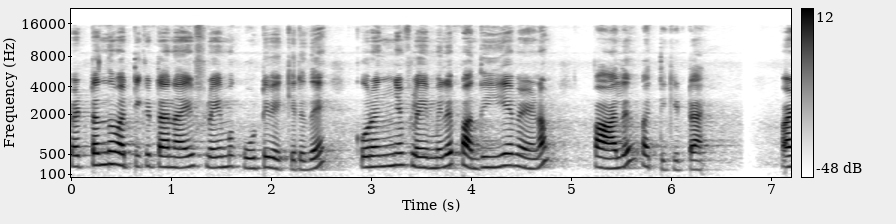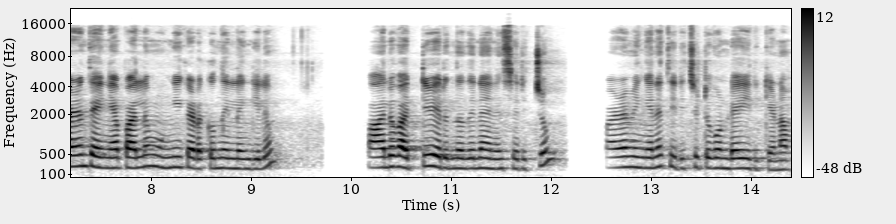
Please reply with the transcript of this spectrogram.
പെട്ടെന്ന് വറ്റിക്കിട്ടാനായി ഫ്ലെയിം കൂട്ടി വെക്കരുതേ. കുറഞ്ഞ ഫ്ലെയിമിൽ പതിയെ വേണം പാൽ വറ്റിക്കിട്ടാൻ പഴം തേങ്ങാപ്പാലിൽ മുങ്ങിക്കിടക്കുന്നില്ലെങ്കിലും പാൽ വറ്റി വരുന്നതിനനുസരിച്ചും പഴം ഇങ്ങനെ തിരിച്ചിട്ട് കൊണ്ടേയിരിക്കണം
